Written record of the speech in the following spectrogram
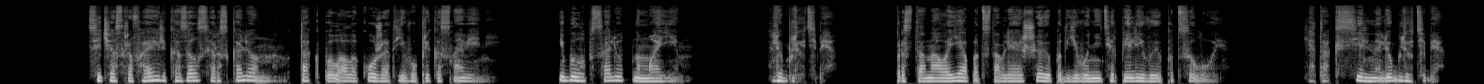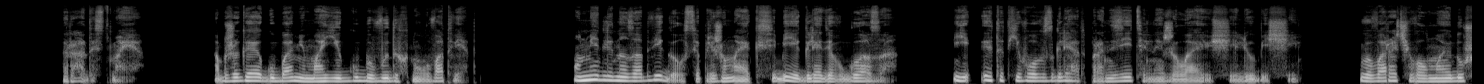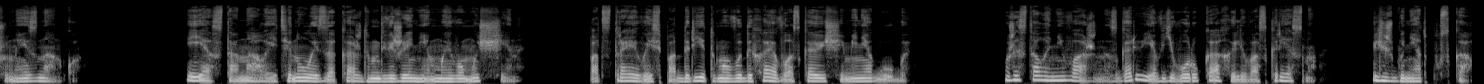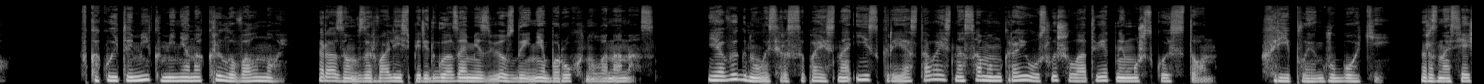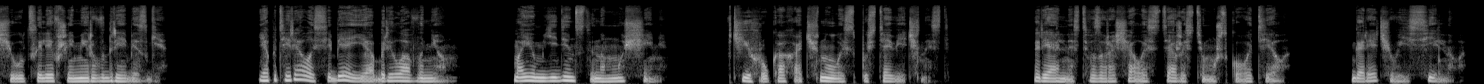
Сейчас Рафаэль казался раскаленным, так пылала кожа от его прикосновений, и был абсолютно моим. «Люблю тебя», — простонала я, подставляя шею под его нетерпеливые поцелуи. «Я так сильно люблю тебя, радость моя». Обжигая губами, мои губы выдохнул в ответ. Он медленно задвигался, прижимая к себе и глядя в глаза. И этот его взгляд, пронзительный, желающий, любящий, выворачивал мою душу наизнанку. И я стонала и тянулась за каждым движением моего мужчины, подстраиваясь под ритм и выдыхая в ласкающие меня губы. Уже стало неважно, сгорю я в его руках или воскресну, лишь бы не отпускал. В какой-то миг меня накрыло волной. Разом взорвались перед глазами звезды и небо рухнуло на нас. Я выгнулась, рассыпаясь на искры, и, оставаясь на самом краю, услышала ответный мужской стон. Хриплый, глубокий, разносящий уцелевший мир в дребезги. Я потеряла себя и обрела в нем, моем единственном мужчине, в чьих руках очнулась спустя вечность. Реальность возвращалась с тяжестью мужского тела, горячего и сильного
